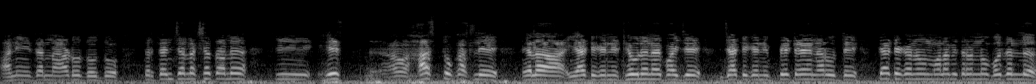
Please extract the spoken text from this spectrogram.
आणि त्यांना अडवत होतो. तर त्यांच्या लक्षात आलं की हे हाच तो असले याला या ठिकाणी ठेवलं नाही पाहिजे. ज्या ठिकाणी पेट्या येणार होते त्या ठिकाणाहून मला मित्रांनो बदललं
